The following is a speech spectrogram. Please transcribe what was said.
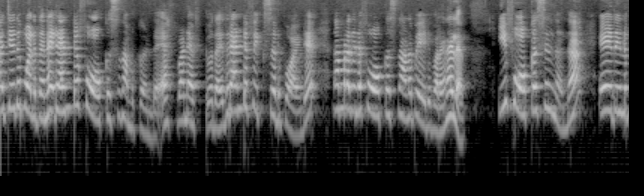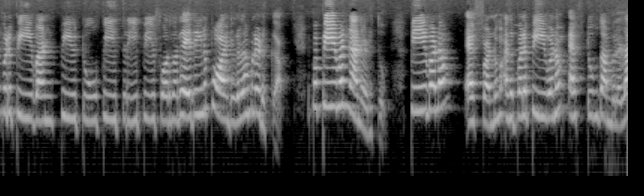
മറ്റേതുപോലെ തന്നെ രണ്ട് ഫോക്കസ് നമുക്കുണ്ട്. എഫ് വൺ എഫ് ടു അതായത് രണ്ട് ഫിക്സഡ് പോയിന്റ് നമ്മളതിന്റെ ഫോക്കസ് എന്നാണ് പേര് പറയുന്നത് അല്ലേ? ഈ ഫോക്കസിൽ നിന്ന് ഏതെങ്കിലും ഇപ്പോൾ ഒരു P one P two P three P four എന്ന് പറഞ്ഞാൽ ഏതെങ്കിലും പോയിന്റുകൾ നമ്മൾ എടുക്കുക. ഇപ്പോൾ പി വൺ ഞാൻ എടുത്തു. പി വണ്ണും എഫ് വണ്ണും അതുപോലെ പി വണ്ണും എഫ് ടുവും തമ്മിലുള്ള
